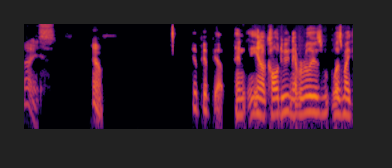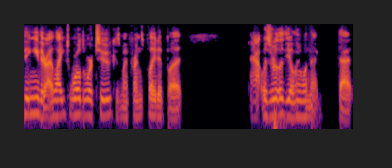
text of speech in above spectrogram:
Nice. Yeah. Yep, yep, yep. And you know, Call of Duty never really was was my thing either. I liked World War II because my friends played it, but that was really the only one that that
